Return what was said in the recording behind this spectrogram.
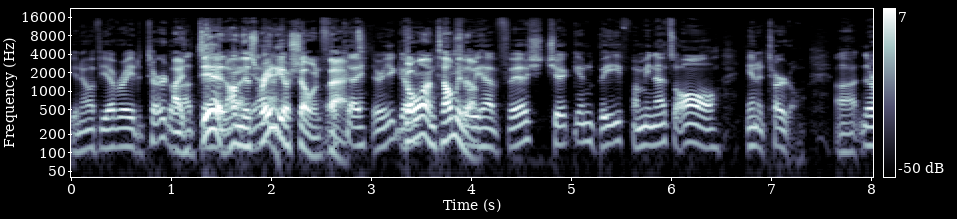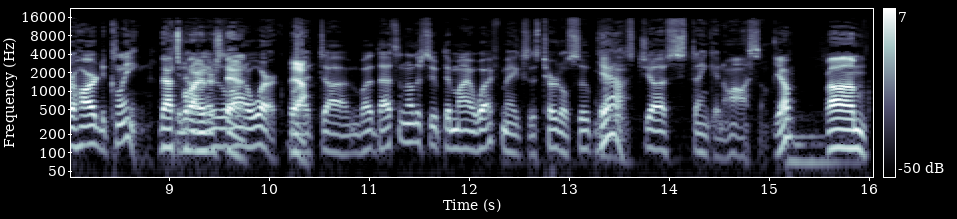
You know, if you ever ate a turtle, I I'll did you on what, this yeah. radio show, in fact. Okay, there you go. Go on, tell me so though. we have fish, chicken, beef. I mean, that's all in a turtle. Uh, they're hard to clean. That's You what I know, There's a lot of work, Yeah. but uh, but that's another soup that my wife makes is turtle soup. That Yeah. is just stinking awesome. Yep. Um,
